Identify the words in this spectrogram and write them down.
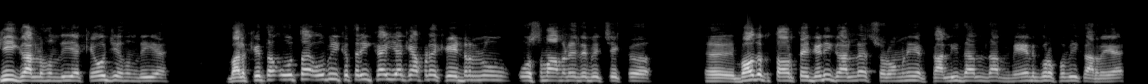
ਕੀ ਗੱਲ ਹੁੰਦੀ ਹੈ ਕਿਉਂ ਜੇ ਹੁੰਦੀ ਹੈ? ਬਲਕਿ ਤਾਂ ਉਹ ਤਾਂ ਉਹ ਵੀ ਇੱਕ ਤਰੀਕਾ ਹੀ ਹੈ ਕਿ ਆਪਣੇ ਕੇਡਰ ਨੂੰ ਉਸ ਮਾਮਲੇ ਦੇ ਵਿੱਚ ਇੱਕ ਅਹ, ਬੌਧਿਕ ਤੌਰ ਤੇ ਜਿਹੜੀ ਗੱਲ ਸ਼੍ਰੋਮਣੀ ਅਕਾਲੀ ਦਲ ਦਾ ਮੇਨ ਗਰੁੱਪ ਵੀ ਕਰ ਰਿਹਾ ਹੈ।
